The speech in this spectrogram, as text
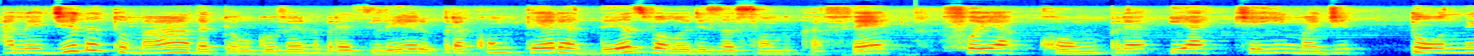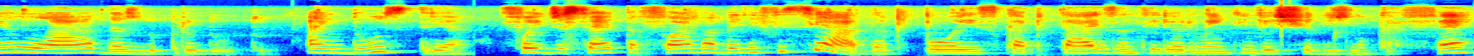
A medida tomada pelo governo brasileiro para conter a desvalorização do café foi a compra e a queima de toneladas do produto. A indústria foi de certa forma beneficiada, pois capitais anteriormente investidos no café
